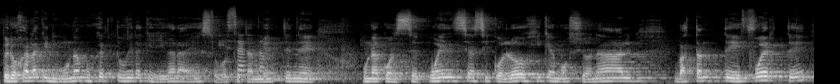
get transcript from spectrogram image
Pero ojalá que ninguna mujer tuviera que llegar a eso, porque también tiene una consecuencia psicológica, emocional, bastante fuerte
